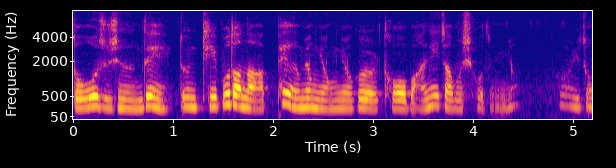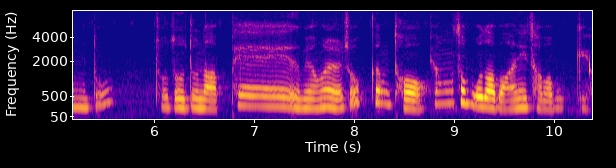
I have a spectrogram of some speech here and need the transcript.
넣어주시는데 눈 뒤보다는 앞에 음영 영역을 더 많이 잡으시거든요. 이 정도? 저도 눈 앞에 음영을 조금 더 평소보다 많이 잡아볼게요.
